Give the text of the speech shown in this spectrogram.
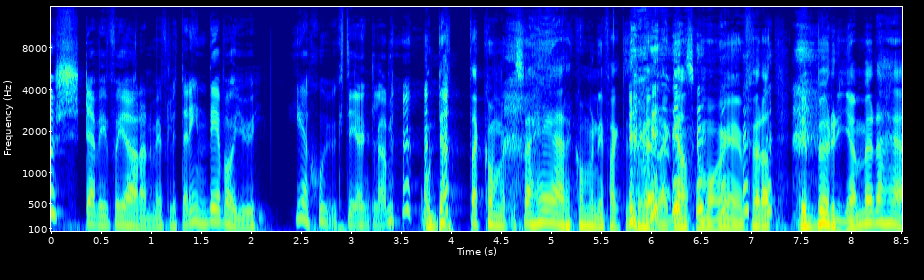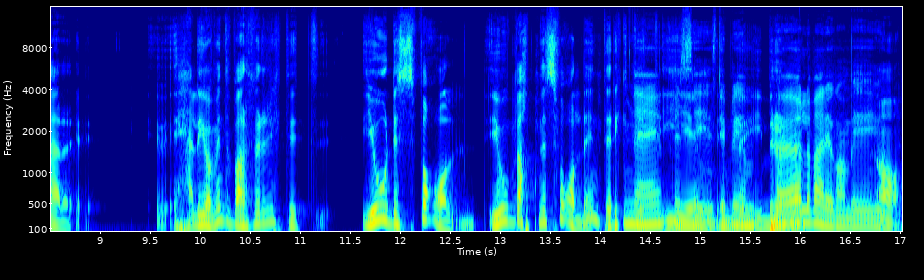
första vi får göra när vi flyttar in. Det var ju helt sjukt egentligen. Och detta kommer, så här kommer ni faktiskt att höra ganska många gånger. För att det börjar med det här, eller jag vet inte varför det riktigt, jo det sval, jo vattnet svalde inte riktigt Nej, i, precis. Det i, blir i en pöl varje gång vi Ja.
